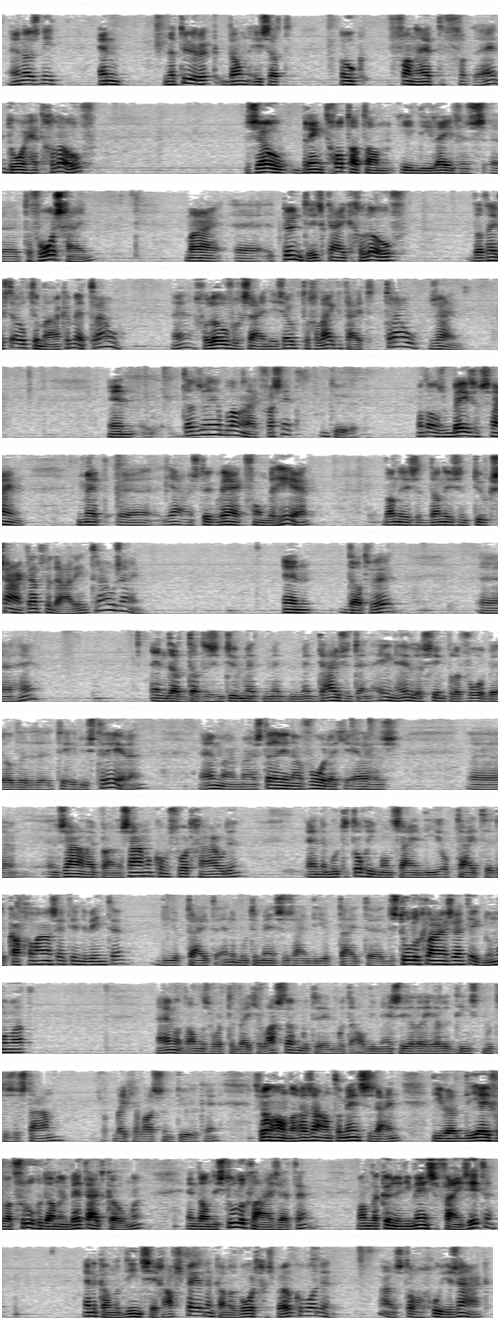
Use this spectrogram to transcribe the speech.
En, dat is niet, en natuurlijk, dan is dat ook van het, door het geloof. Zo brengt God dat dan in die levens uh, tevoorschijn. Maar uh, het punt is, kijk, geloof, dat heeft ook te maken met trouw. Gelovig zijn is ook tegelijkertijd trouw zijn. En dat is een heel belangrijk facet natuurlijk. Want als we bezig zijn met uh, ja, een stuk werk van de Heer, dan is, het, dan is het natuurlijk zaak dat we daarin trouw zijn. En dat we, hè, en dat, dat is natuurlijk met, met, met duizend en één hele simpele voorbeelden te illustreren. Maar, maar stel je nou voor dat je ergens een zaal hebt waar een samenkomst wordt gehouden. En er moet er toch iemand zijn die op tijd de kachel aanzet in de winter. Die op tijd, en er moeten mensen zijn die op tijd de stoelen klaarzetten, ik noem maar wat want anders wordt het een beetje lastig. Moeten, al die mensen, de hele, hele dienst moeten ze staan. Dat is ook een beetje lastig natuurlijk. Het is wel handig als er een aantal mensen zijn die, die even wat vroeger dan hun bed uitkomen. En dan die stoelen klaarzetten. Want dan kunnen die mensen fijn zitten. En dan kan de dienst zich afspelen en kan het woord gesproken worden. Nou, dat is toch een goede zaak.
